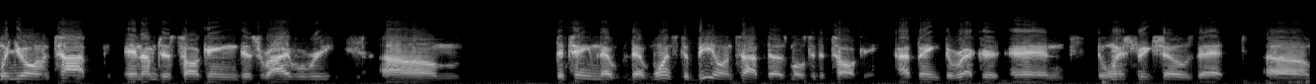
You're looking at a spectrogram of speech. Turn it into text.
when you're on top, and I'm just talking this rivalry, um, the team that that wants to be on top does most of the talking. I think the record and the win streak shows that um,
